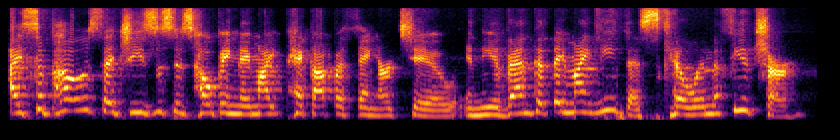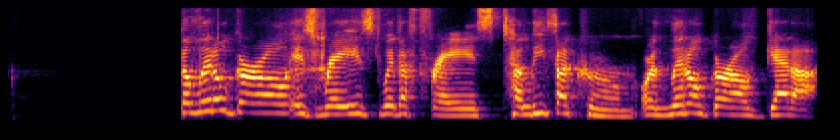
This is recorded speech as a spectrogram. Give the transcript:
I suppose that Jesus is hoping they might pick up a thing or two in the event that they might need this skill in the future. The little girl is raised with a phrase, Talitha cum, or little girl, get up.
